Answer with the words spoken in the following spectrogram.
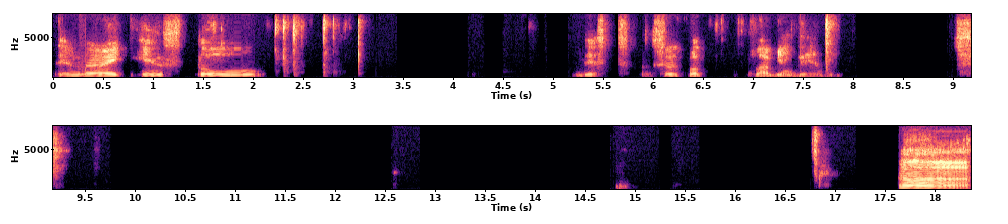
Then I install this Certbot plugin Gandi. Uh,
